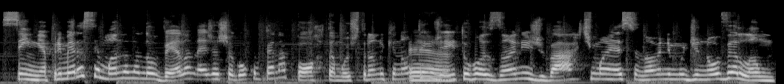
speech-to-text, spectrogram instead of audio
Sim, a primeira semana da novela, né, já chegou com o pé na porta, mostrando que não é. tem jeito, Rosane Svartman é sinônimo de novelão.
